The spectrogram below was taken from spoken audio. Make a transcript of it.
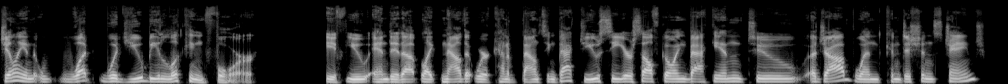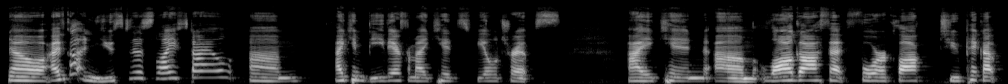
Jillian, what would you be looking for if you ended up like now that we're kind of bouncing back? Do you see yourself going back into a job when conditions change? No, I've gotten used to this lifestyle. Um, I can be there for my kids' field trips I can um, log off at four o'clock to pick up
